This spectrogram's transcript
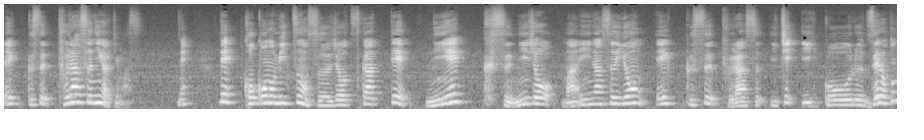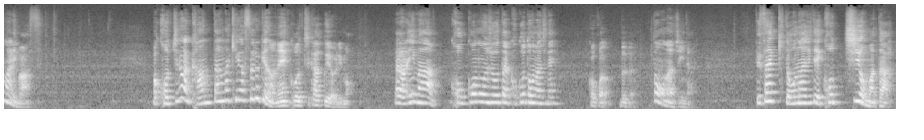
x プラス2がきます。ね。でここの3つの数字を使って 2x2 乗マイナス 4x プラス1イコール0となります。まあ、こっちの方が簡単な気がするけどねこっち書くよりも。だから今ここの状態ここと同じね。ここの部分と同じになる。でさっきと同じでこっちをまた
